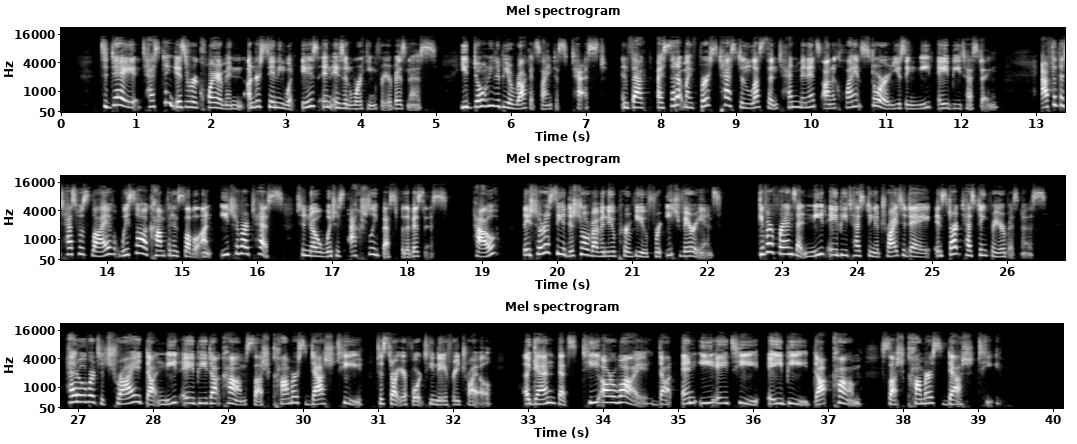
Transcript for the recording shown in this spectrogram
Today, testing is a requirement in understanding what is and isn't working for your business. You don't need to be a rocket scientist to test. In fact, I set up my first test in less than 10 minutes on a client store using Neat A B testing. After the test was live, we saw a confidence level on each of our tests to know which is actually best for the business. How? They showed us the additional revenue per view for each variant. Give our friends at Neat A-B Testing a try today and start testing for your business. Head over to try.neatab.com slash commerce dash T to start your 14-day free trial. Again, that's try.neatab.com slash commerce dash T.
